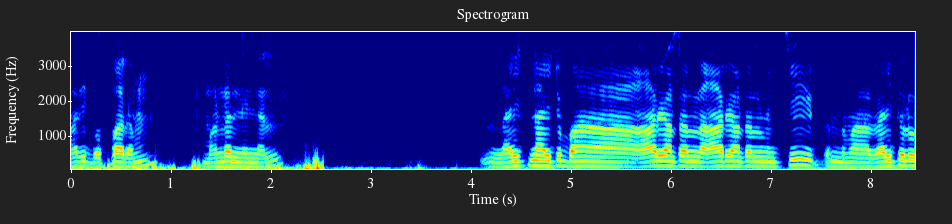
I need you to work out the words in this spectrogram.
మాది బొప్పారం మండల్ నిన్నల్. నైట్ నైట్ బా ఆరు గంటల ఆరు గంటల నుంచి మా రైతులు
